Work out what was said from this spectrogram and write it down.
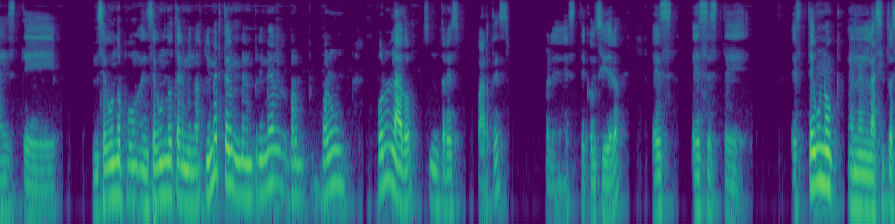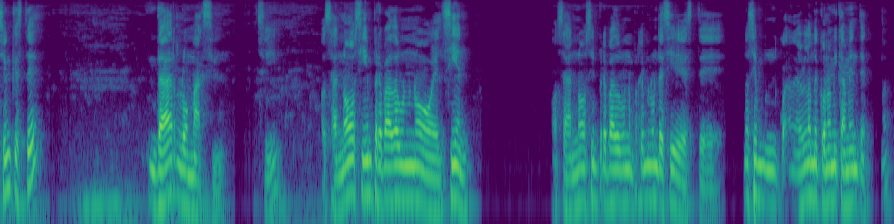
este, en segundo, en segundo término, primer, en primer por, por, un, por un lado, son tres partes este, considero, es, es este, esté uno en la situación que esté, dar lo máximo, ¿sí? O sea, no siempre va a dar uno el 100. O sea, no siempre va a dar uno, por ejemplo, un decir, este, no siempre, hablando económicamente, ¿no?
